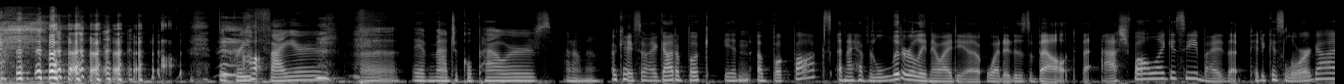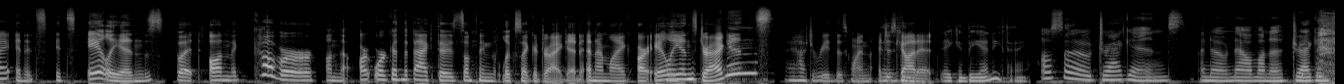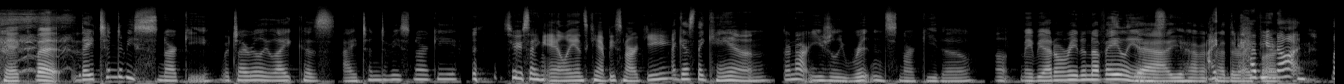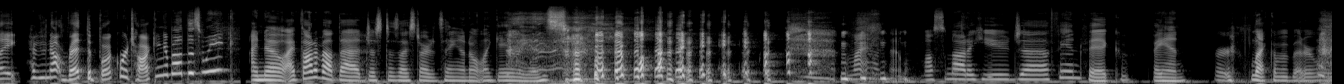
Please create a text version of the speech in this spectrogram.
they breathe fire. Uh, they have magical powers. I don't know. Okay, so I got a book in a book box, and I have literally no idea what it is about. The Ashfall Legacy by the Pittacus lore guy, and it's it's aliens, but on the cover, on the artwork on the back, there's something that looks like a dragon, and I'm like, are aliens dragons? I have to read this one. I They just can- got it. They can be anything. Also, dragons. I know now I'm on a dragon kick, but they tend to be snarky, which I really like because I tend to be snarky. So you're saying aliens can't be snarky? I guess they can. They're not usually written snarky though. Uh, maybe I don't read enough aliens. Yeah, you haven't I- read the right have you not like have you not read the book we're talking about this week? I know. I thought about that just as I started saying I don't like aliens. My- I'm also not a huge uh, fanfic fan, for lack of a better word.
